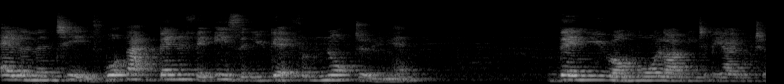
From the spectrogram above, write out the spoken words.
element is, what that benefit is that you get from not doing it, then you are more likely to be able to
